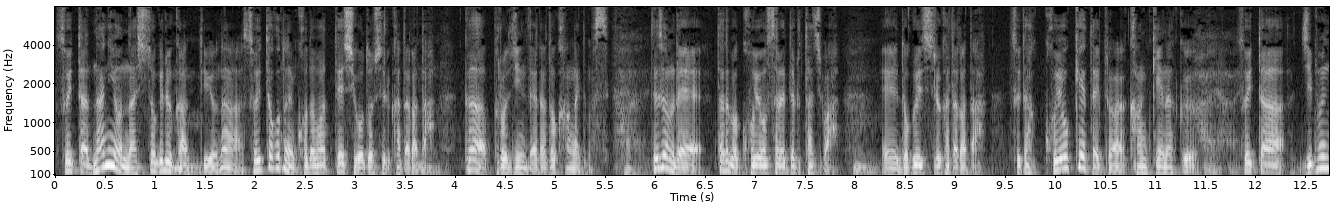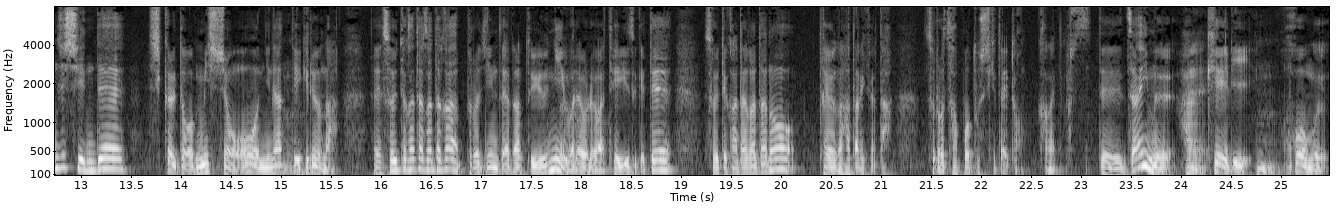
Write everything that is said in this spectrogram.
そういった何を成し遂げるかっていうような、うん、そういったことにこだわって仕事をしている方々がプロ人材だと考えています。はい、ですので、例えば雇用されている立場、うん、えー、独立している方々、そういった雇用形態というのは関係なく、はいはい、そういった自分自身でしっかりとミッションを担っていけるような、うん、そういった方々がプロ人材だというふうに我々は定義づけて、そういった方々の多様な働き方、それをサポートしていきたいと考えています。で、財務、はい、経理、うん、法務、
